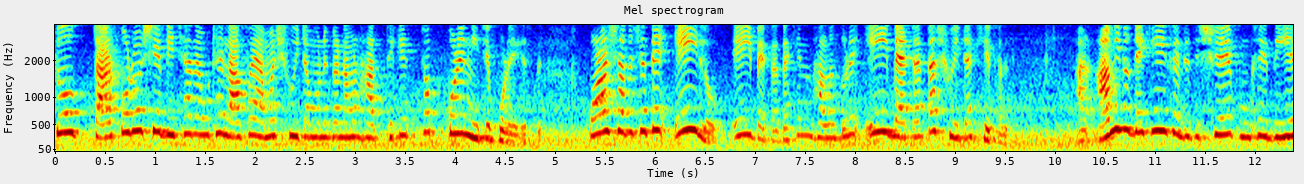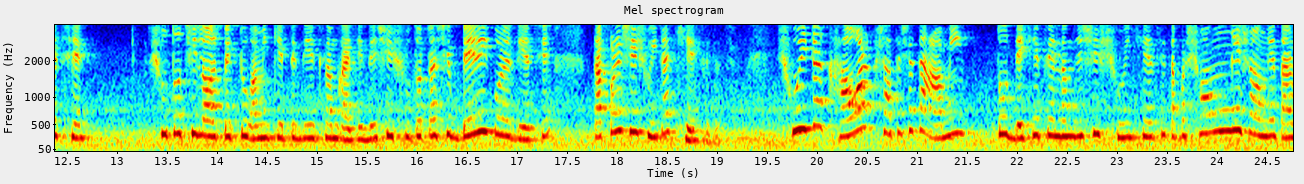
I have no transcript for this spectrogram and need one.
তো তারপরও সে বিছানে উঠে লাফায় আমার সুইটা মনে করেন আমার হাত থেকে টপ করে নিচে পড়ে গেছে। পড়ার সাথে সাথে এই লো এই ব্যাটা, দেখেন ভালো করে, এই ব্যাটাটা সুইটা খেয়ে ফেলে। আর আমি তো দেখেই ফেলেছি, সে মুখে দিয়েছে। সুতো ছিল অল্প একটু, আমি কেটে দিয়েছিলাম কাজে দিয়ে, সেই সুতোটা সে বেরই করে দিয়েছে, তারপরে সে সুইটা খেয়ে ফেলেছে। সুইটা খাওয়ার সাথে সাথে আমি তো দেখে ফেললাম যে সে সুই খেয়েছে, তারপর সঙ্গে সঙ্গে তার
